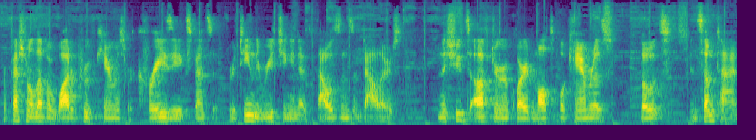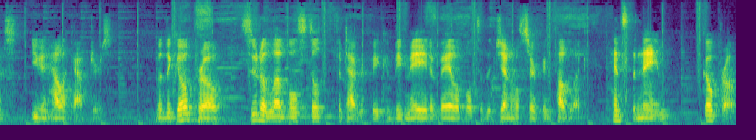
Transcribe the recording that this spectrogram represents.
Professional level waterproof cameras were crazy expensive, routinely reaching into thousands of dollars and the shoots often required multiple cameras, boats, and sometimes even helicopters. With the GoPro, pseudo-level still photography could be made available to the general surfing public, hence the name GoPro.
